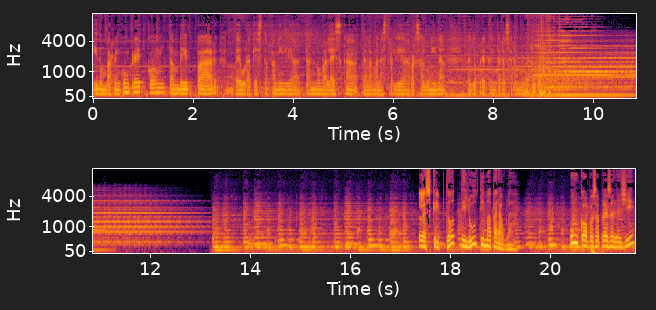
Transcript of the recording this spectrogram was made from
i d'un barri en concret, com també per veure aquesta família tan novel·lesca de la menestrelia barcelonina, que jo crec que interessarà molt a tothom. L'escriptor té l'última paraula. Un cop has après a llegir,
